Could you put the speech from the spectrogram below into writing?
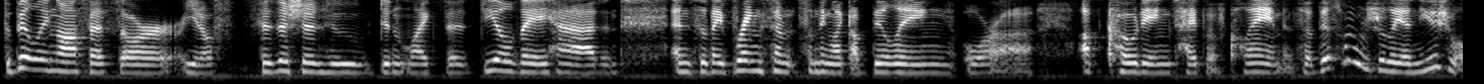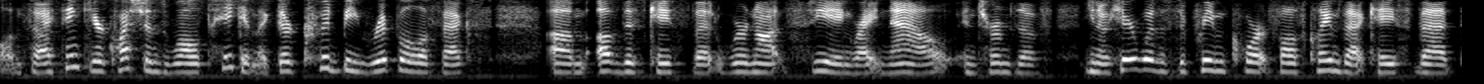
the billing office or you know physician who didn't like the deal they had. And, and so they bring some, something like a billing or a upcoding type of claim. And so this one was really unusual. And so I think your question's well taken. Like there could be ripple effects, um, of this case that we're not seeing right now in terms of, you know, here was a Supreme Court False Claims Act case that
